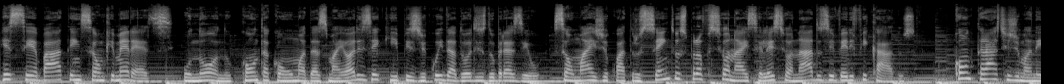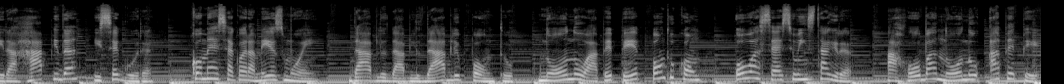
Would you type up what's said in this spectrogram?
receba a atenção que merece. O Nono conta com uma das maiores equipes de cuidadores do Brasil. São mais de 400 profissionais selecionados e verificados. Contrate de maneira rápida e segura. Comece agora mesmo em www.nonoapp.com ou acesse o Instagram, nonoapp.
